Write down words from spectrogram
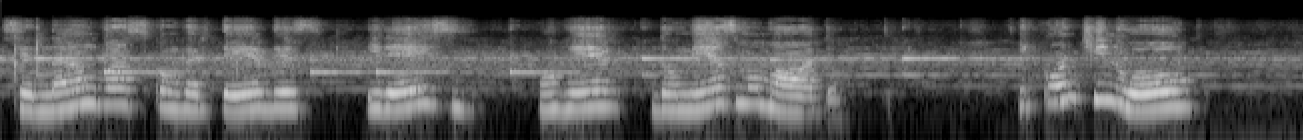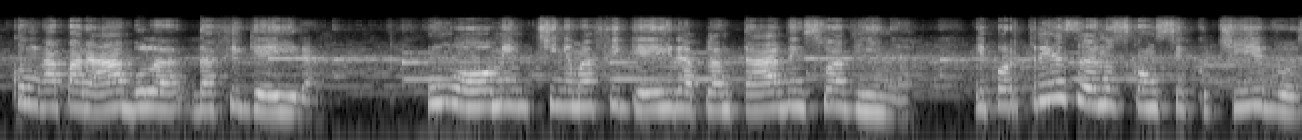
Se não vos converterdes, ireis morrer do mesmo modo. E continuou com a parábola da figueira. Um homem tinha uma figueira plantada em sua vinha e por três anos consecutivos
